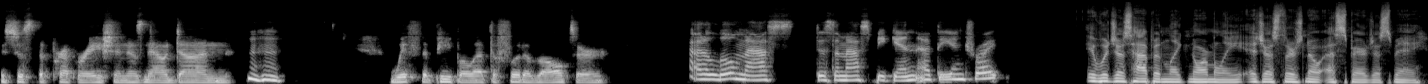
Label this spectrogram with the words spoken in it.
It's just the preparation is now done hmm with the people at the foot of the altar. At a low mass, does the mass begin at the introit? It would just happen like normally. It just there's no Asperges me.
